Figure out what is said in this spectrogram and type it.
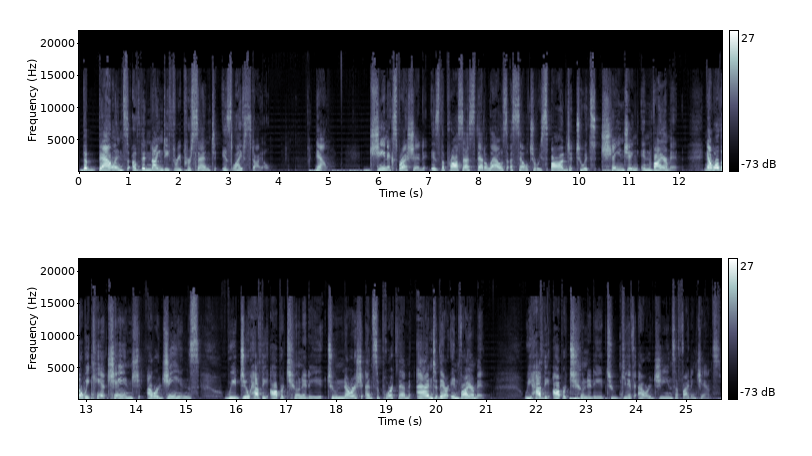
The balance of the 93% is lifestyle. Now, Gene expression is the process that allows a cell to respond to its changing environment. Now, although we can't change our genes, we do have the opportunity to nourish and support them and their environment. We have the opportunity to give our genes a fighting chance.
